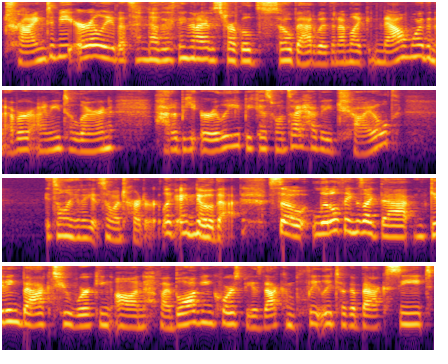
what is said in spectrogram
trying to be early. That's another thing that I've struggled so bad with. And I'm like, now more than ever, I need to learn how to be early because once I have a child, it's only to get so much harder. Like I know that. So little things like that, getting back to working on my blogging course because that completely took a back seat.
